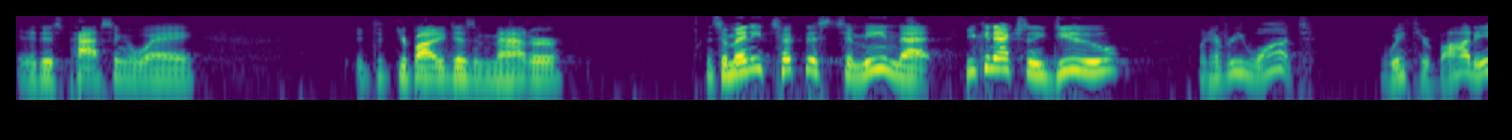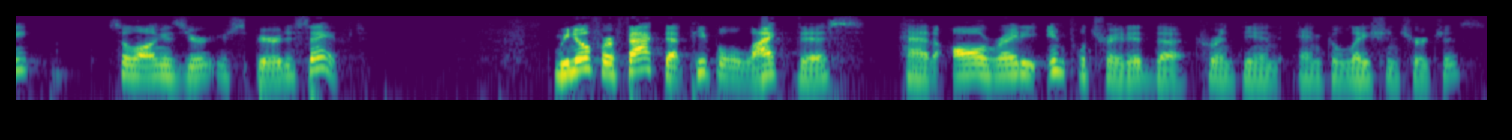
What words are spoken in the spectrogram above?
It is passing away. It, your body doesn't matter. And so many took this to mean that you can actually do whatever you want with your body so long as your, your spirit is saved. We know for a fact that people like this had already infiltrated the Corinthian and Galatian churches.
